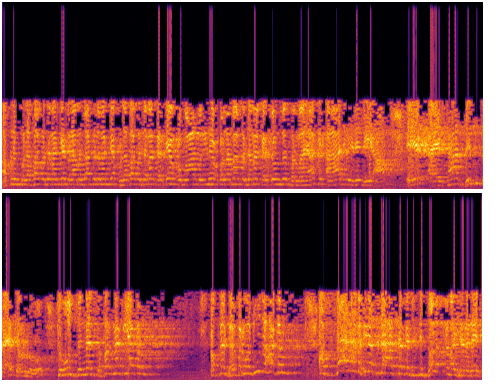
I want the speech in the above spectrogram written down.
اپنے خلفا کو جمع کیا کلام اللہ کو جمع کیا خلفا کو جمع کر کے علماء کو جمع کر کے ان سے فرمایا کہ آج میرے لیے آپ ایک ایسا دن طے کر لو کہ اس دن میں سفر نہ کیا کروں۔ اپنے گھر پر موجود رہا کروں۔ اور سارا مہینہ تجارت کر کے جتنی دولت کمائی ہے میں نے،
